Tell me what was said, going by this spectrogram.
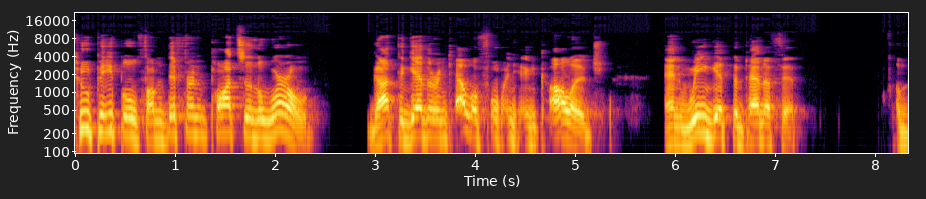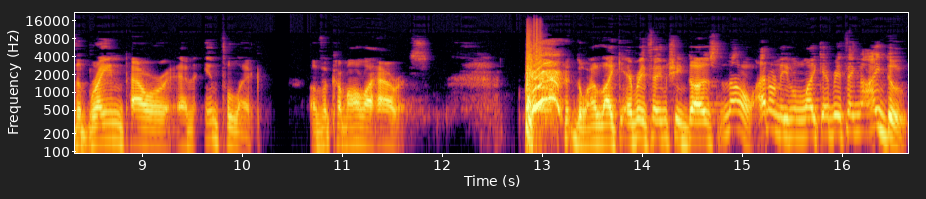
Two people from different parts of the world got together in California in college, and we get the benefit of the brain power and intellect of a Kamala Harris. do I like everything she does? No, I don't even like everything I do.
